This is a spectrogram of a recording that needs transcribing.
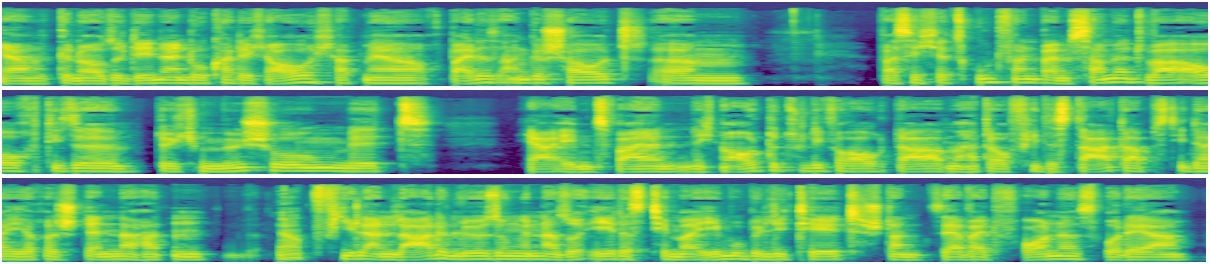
Ja, genau, so den Eindruck hatte ich auch. Ich habe mir auch beides angeschaut. Ähm, was ich jetzt gut fand beim Summit war auch diese Durchmischung mit, ja, eben zwar nicht nur Autozulieferer auch da, man hatte auch viele Startups, die da ihre Stände hatten. Ja. Viel an Ladelösungen, also eh das Thema E-Mobilität stand sehr weit vorne. Es wurde ja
